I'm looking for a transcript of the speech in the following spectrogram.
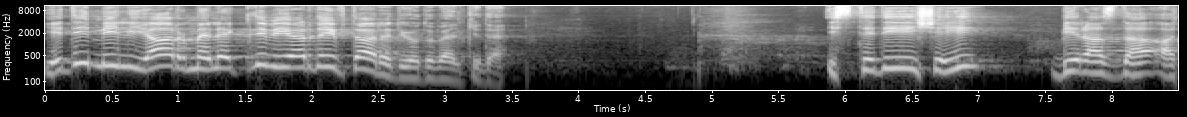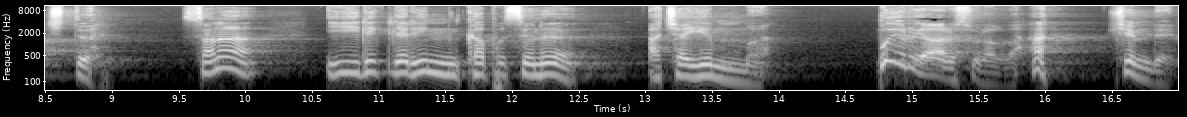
Yedi milyar melekli bir yerde iftar ediyordu belki de. İstediği şeyi biraz daha açtı. Sana iyiliklerin kapısını açayım mı? Buyur ya Resulallah. Heh, şimdi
